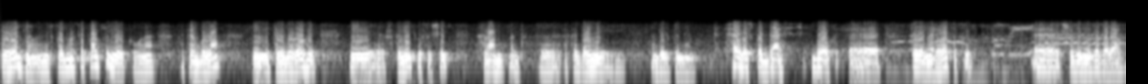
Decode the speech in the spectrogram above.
природньо ніхто не насипав цю гірку. Вона така була, і, і три дороги, і стоїть, височить храм над е, академією і над Ірпінем. Хай Господь дасть Бог е, ту енергетику, е, що він не забирав,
